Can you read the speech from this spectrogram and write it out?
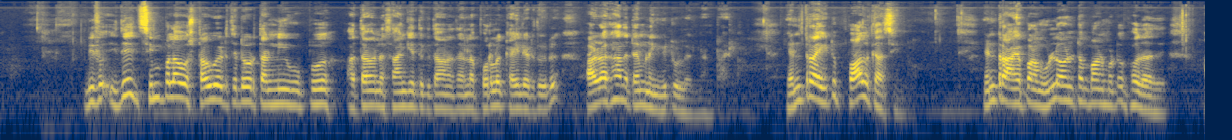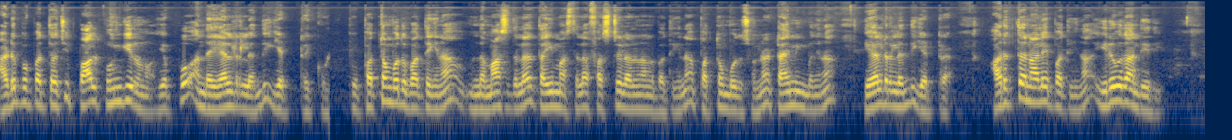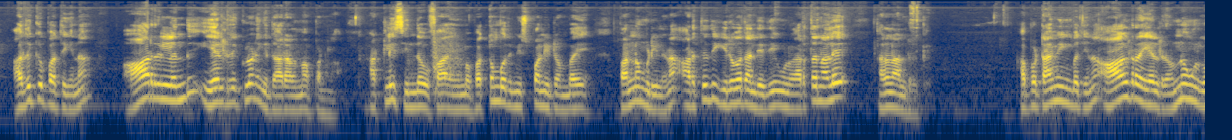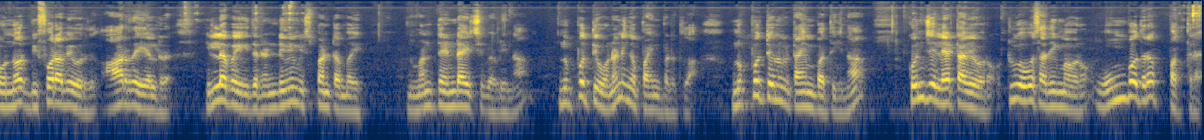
பிஃபோர் இதே சிம்பிளாக ஒரு ஸ்டவ் எடுத்துகிட்டு ஒரு தண்ணி உப்பு அத்தாவின சாங்கியத்துக்கு தேவையான எல்லா பொருளை கையில் எடுத்துக்கிட்டு அழகாக அந்த டைமில் நீங்கள் வீட்டுக்குள்ளே என்ட்ராயிடலாம் என்ட்ரு ஆகிட்டு பால் காசிடணும். என்ட்ரு ஆகப்போ நம்ம உள்ளே வந்துட்டோம் பால் மட்டும் போதாது. அடுப்பு பற்ற வச்சு பால் பொங்கிடணும். எப்போது அந்த ஏழரைலேருந்து எட்டரைக்குள். இப்போ பத்தொம்போது பார்த்தீங்கன்னா இந்த மாதத்தில் தை மாதத்தில் ஃபஸ்ட்டு நல்ல நாள் பார்த்தீங்கன்னா பத்தொம்போது சொன்னேன் டைமிங் பார்த்தீங்கன்னா ஏழரைலேருந்து எட்டரை. அடுத்த நாளே பார்த்தீங்கன்னா இருபதாம் தேதி. அதுக்கு பார்த்தீங்கன்னா ஆறுலேருந்து ஏழரைக்குள்ளே நீங்கள் தாராளமாக பண்ணலாம். அட்லீஸ்ட் இந்த ஃபா நம்ம பத்தொம்போது மிஸ் பண்ணிட்டோம் பை பண்ண முடியலன்னா அடுத்தது இருபதாம் தேதி உங்களுக்கு அடுத்த நாளே நல்ல நாள் இருக்குது அப்போ டைமிங் பார்த்தீங்கன்னா ஆறரை ஏழரை. இன்னும் உங்களுக்கு ஒன் ஹவர் பிஃபோராகவே வருது. ஆறரை ஏழரை. இல்லை பை இது ரெண்டுமே மிஸ் பண்ணிட்டேன் பை மந்த் எண்ட் ஆயிடுச்சு அப்படின்னா முப்பத்தி ஒன்று நீங்கள் பயன்படுத்தலாம். முப்பத்தி ஒன்றுக்கு டைம் பார்த்தீங்கன்னா கொஞ்சம் லேட்டாகவே வரும். டூ ஹவர்ஸ் அதிகமாக வரும். ஒம்பதரை பத்தரை.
